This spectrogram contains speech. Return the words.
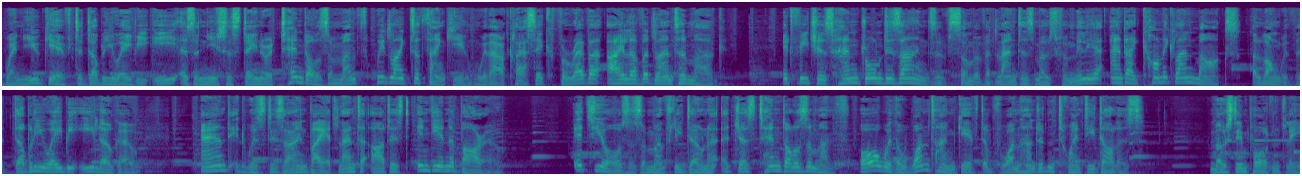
When you give to WABE as a new sustainer at $10 a month, we'd like to thank you with our classic Forever I Love Atlanta mug. It features hand drawn designs of some of Atlanta's most familiar and iconic landmarks, along with the WABE logo. And it was designed by Atlanta artist India Nabarro. It's yours as a monthly donor at just $10 a month or with a one time gift of $120. Most importantly,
